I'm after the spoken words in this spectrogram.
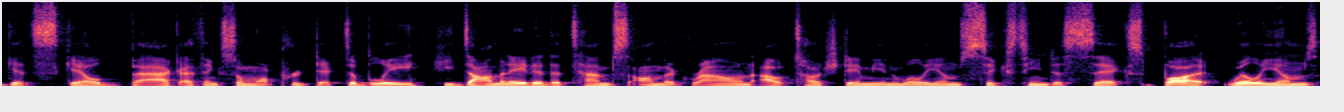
get scaled back, I think somewhat predictably. He dominated attempts on the ground, out touched Damien Williams 16 to 6, but Williams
